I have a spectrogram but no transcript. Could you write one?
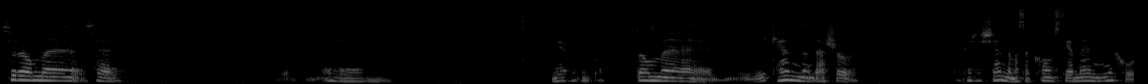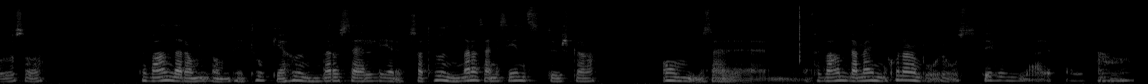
så de är så här... ehm, men jag vet inte. De eh, i kenneln där så... De kanske känner massa konstiga människor och så förvandlar de dem till tokiga hundar och säljer så att hundarna sen i sin tur ska om, så här, eh, förvandla människorna de bor hos. Till hundar istället. Ja.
